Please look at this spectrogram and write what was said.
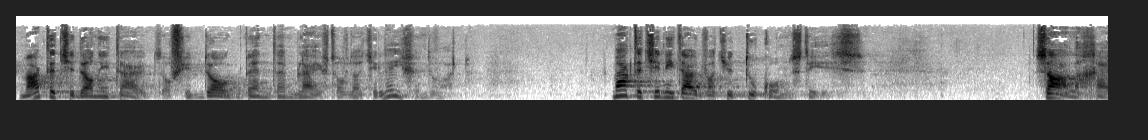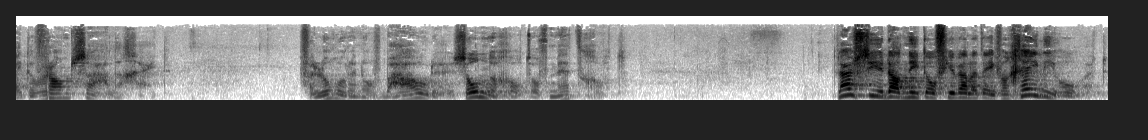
Maakt het je dan niet uit of je dood bent en blijft of dat je levend wordt? Maakt het je niet uit wat je toekomst is? Zaligheid of rampzaligheid? Verloren of behouden, zonder God of met God. Luister je dan niet of je wel het evangelie hoort?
